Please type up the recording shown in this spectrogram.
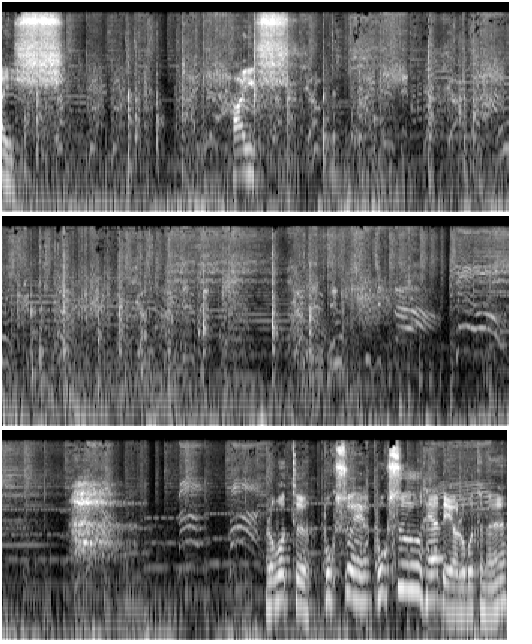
아이씨. 아이씨. 로보트 복수해 복수해야 돼요 로보트는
